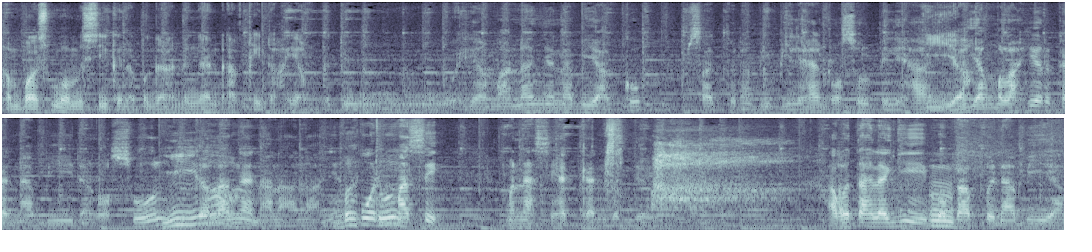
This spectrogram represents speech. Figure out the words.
hamba semua mesti kena pegang dengan akidah yang betul. Ya, maknanya Nabi Yakub satu nabi pilihan, rasul pilihan Iya. yang melahirkan nabi dan rasul di Iya. kalangan anak-anaknya Betul. pun masih menasihatkan benda ini. Apatah lagi beberapa nabi yang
